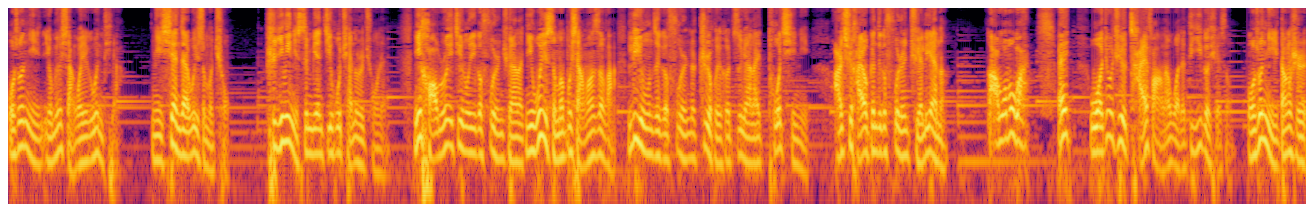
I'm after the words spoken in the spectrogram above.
我说你有没有想过一个问题啊？你现在为什么穷？是因为你身边几乎全都是穷人。你好不容易进入一个富人圈了，你为什么不想方设法利用这个富人的智慧和资源来托起你，而去还要跟这个富人决裂呢？啊，我不管，哎，我就去采访了我的第一个学生。我说你当时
